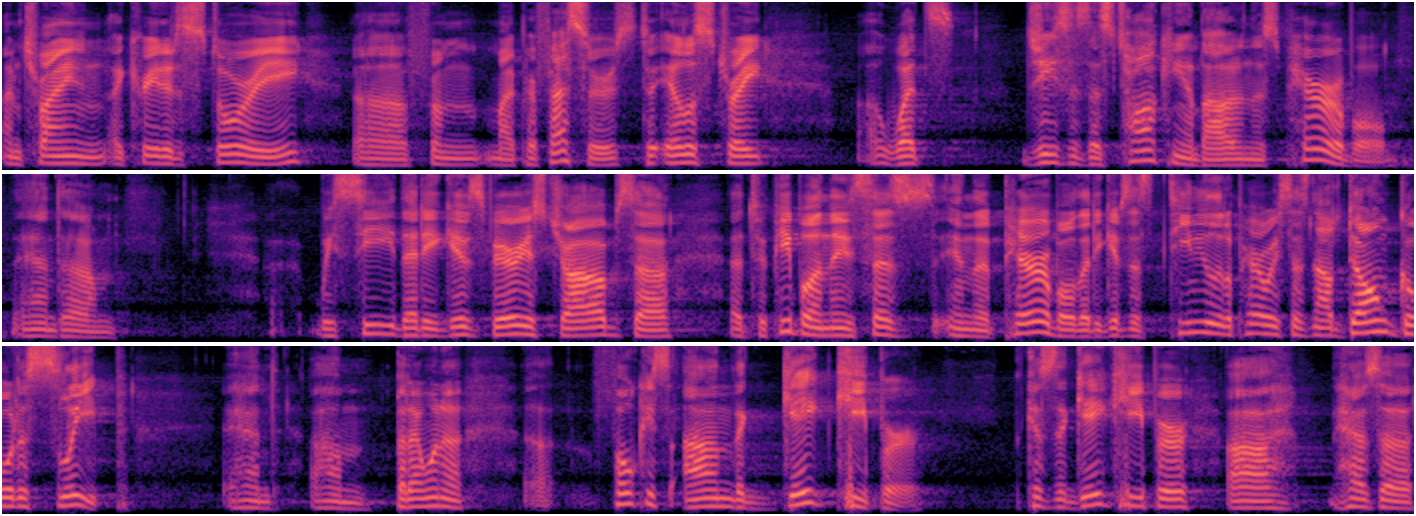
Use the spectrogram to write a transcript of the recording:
I'm trying, I created a story uh, from my professors to illustrate uh, what Jesus is talking about in this parable. And um, we see that he gives various jobs uh, uh, to people, and then he says in the parable that he gives this teeny little parable, he says, Now don't go to sleep. And, um, but I want to uh, focus on the gatekeeper because the gatekeeper uh, has a,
